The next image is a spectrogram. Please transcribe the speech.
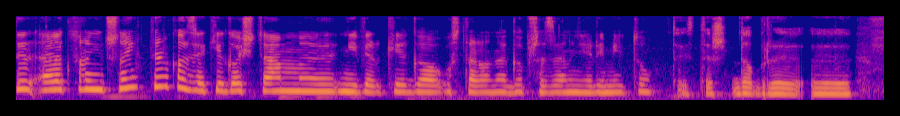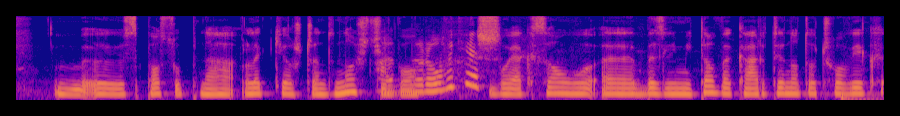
elektronicznej, tylko z jakiegoś tam y, niewielkiego ustalonego przeze mnie limitu. To jest też dobry y, sposób na lekkie oszczędności, bo, również bo jak są e, bezlimitowe karty, no to człowiek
